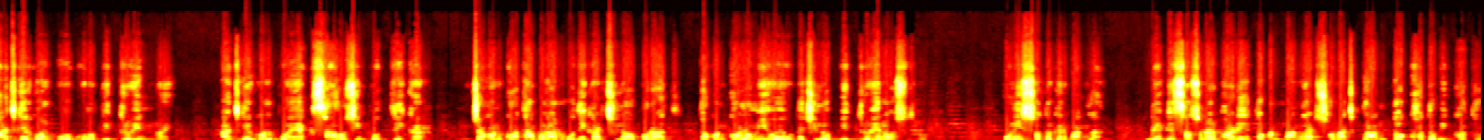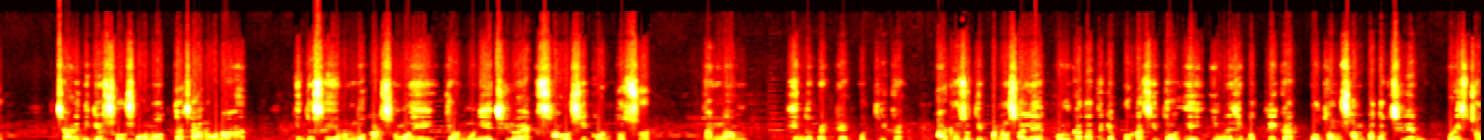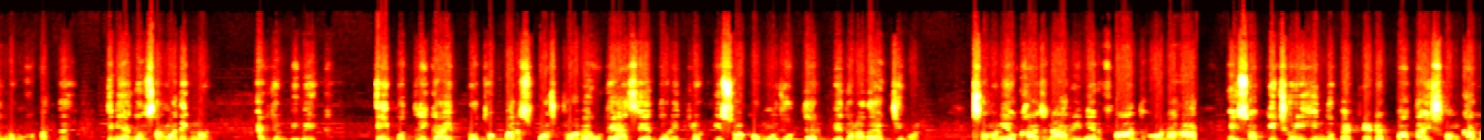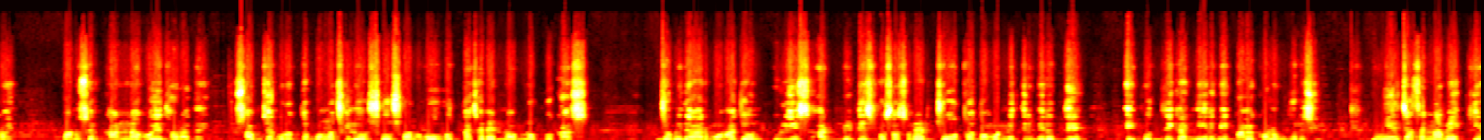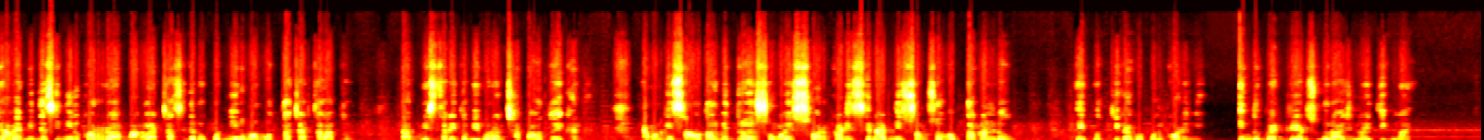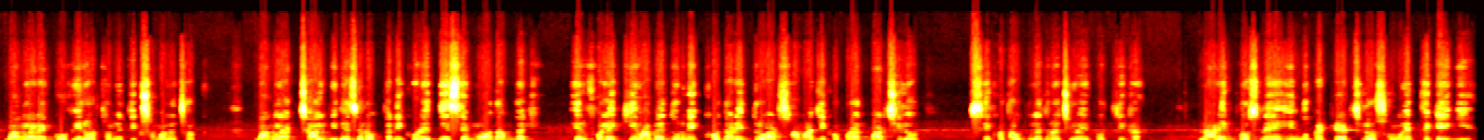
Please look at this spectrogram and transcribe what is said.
আজকের গল্প কোনো বিদ্রোহীর নয়। আজকের গল্প এক সাহসী পত্রিকার। যখন কথা বলার অধিকার ছিল অপরাধ, তখন কলমই হয়ে উঠেছিল বিদ্রোহের অস্ত্র। উনিশ শতকের বাংলা। ব্রিটিশ শাসনের ভারে তখন বাংলার সমাজ ক্লান্ত, ক্ষতবিক্ষত। চারিদিকে শোষণ, অত্যাচার, অনাহার। কিন্তু সেই অন্ধকার সময়ে জন্ম নিয়েছিল এক সাহসী কণ্ঠস্বর। তার নাম হিন্দু প্যাট্রিয়ট পত্রিকা। আঠারোশো তিপ্পান্ন সালে কলকাতা থেকে প্রকাশিত এই ইংরেজি পত্রিকার প্রথম সম্পাদক ছিলেন হরিশচন্দ্র মুখোপাধ্যায়। তিনি একজন সাংবাদিক নন, একজন বিবেক। এই পত্রিকায় প্রথমবার স্পষ্টভাবে উঠে আসে দরিদ্র কৃষক ও মজুরদের বেদনাদায়ক জীবন। সহনীয় খাজনা, ঋণের ফাঁদ, অনাহার, এই সব কিছুই হিন্দু প্যাট্রিয়টের পাতায় সংখ্যা নয়, মানুষের কান্না হয়ে ধরা দেয়। সবচেয়ে গুরুত্বপূর্ণ ছিল শোষণ ও অত্যাচারের নগ্ন প্রকাশ। জমিদার, মহাজন, পুলিশ আর ব্রিটিশ প্রশাসনের যৌথ দমন নীতির বিরুদ্ধে এই পত্রিকা নির্ভীকভাবে কলম ধরেছিল। নীল চাষের নামে কীভাবে বিদেশি নীলকররা বাংলার চাষিদের উপর নির্মম অত্যাচার চালাতো, তার বিস্তারিত বিবরণ ছাপা হতো এখানে। এমনকি সাঁওতাল বিদ্রোহের সময় সরকারি সেনার নৃশংস হত্যাকাণ্ড এই পত্রিকা গোপন করেনি। হিন্দু প্যাট্রিয়ট শুধু রাজনৈতিক নয়, বাংলার এক গভীর অর্থনৈতিক সমালোচক। বাংলার চাল বিদেশে রপ্তানি করে দেশে মদ আমদানি এর ফলে কীভাবে দুর্ভিক্ষ, দারিদ্র আর সামাজিক অপরাধ বাড়ছিল, সে কথাও তুলে ধরেছিল এই পত্রিকা। নারীর প্রশ্নে হিন্দু প্যাট্রিয়ট ছিল সময়ের থেকে এগিয়ে।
